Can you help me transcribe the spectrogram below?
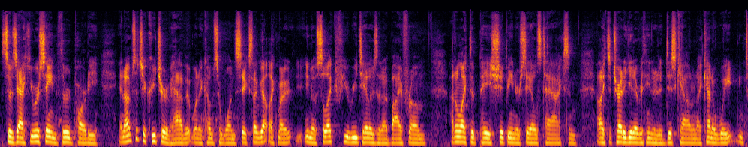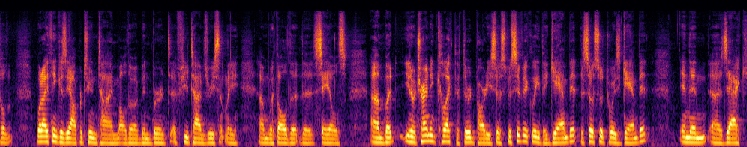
so Zach, you were saying third party, and I'm such a creature of habit when it comes to one six. I've got like my you know select few retailers that I buy from. I don't like to pay shipping or sales tax, and I like to try to get everything at a discount. And I kind of wait until what I think is the opportune time. Although I've been burnt a few times recently um, with all the the sales, um, but you know trying to collect the third party. So specifically the Gambit, the Soso Toys Gambit and then uh, Zach,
